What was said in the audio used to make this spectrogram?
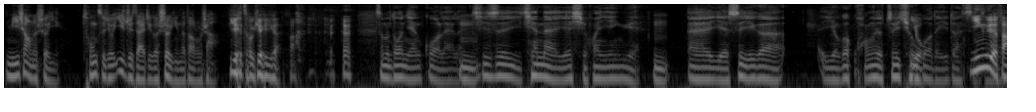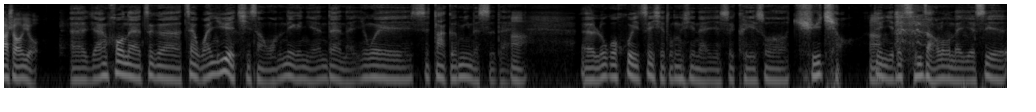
迷上了摄影，从此就一直在这个摄影的道路上越走越远吧。这么多年过来了，嗯其实以前呢也喜欢音乐，嗯，呃，也是一个有个狂热追求过的一段时间。音乐发烧友，呃，然后呢，这个在玩乐器上，我们那个年代呢，因为是大革命的时代，啊呃，如果会这些东西呢，也是可以说取巧，啊对你的成长路呢，也是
